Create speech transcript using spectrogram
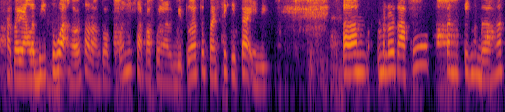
Atau yang lebih tua nggak usah orang tua pokoknya siapa pun yang lebih tua tuh pasti kita ini. Um, menurut aku penting banget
